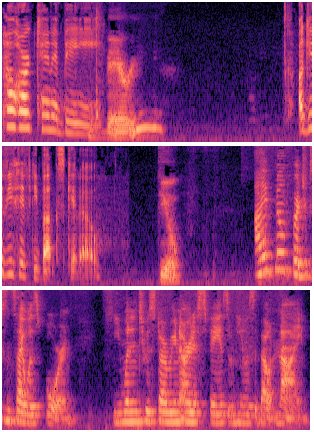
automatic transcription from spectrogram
How hard can it be? Very I'll give you 50 bucks, kiddo. deal. I've known Frederick since I was born. He went into a starving artist phase when he was about nine.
